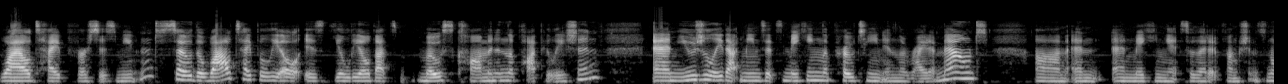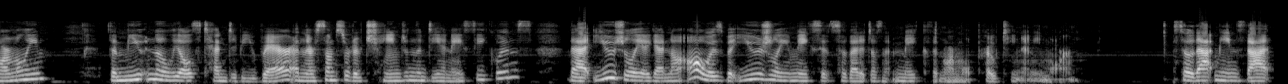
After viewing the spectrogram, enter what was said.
wild type versus mutant. So the wild type allele is the allele that's most common in the population. And usually that means it's making the protein in the right amount um, and, and making it so that it functions normally. The mutant alleles tend to be rare, and there's some sort of change in the DNA sequence that usually, again, not always, but usually makes it so that it doesn't make the normal protein anymore. So that means that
